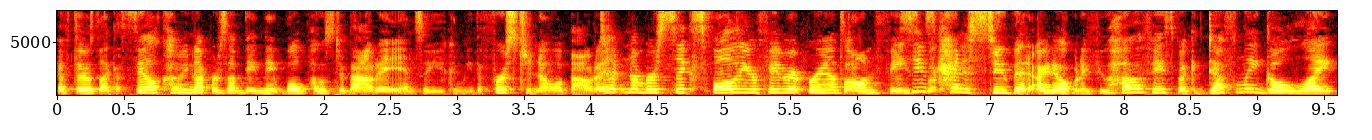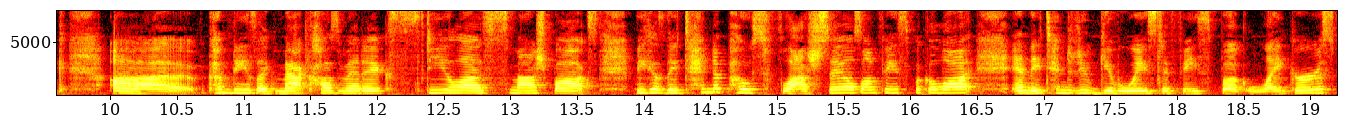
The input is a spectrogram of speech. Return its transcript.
if there's like a sale coming up or something, they will post about it and so you can be the first to know about it. Tip number six, follow your favorite brands on Facebook. This seems kind of stupid, I know, but if you have a Facebook, definitely go like uh, companies like MAC Cosmetics, Stila, Smashbox, because they tend to post flash sales on Facebook a lot and they tend to do giveaways to Facebook likers.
